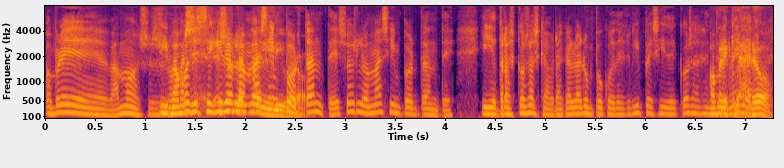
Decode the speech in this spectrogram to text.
Hombre, vamos, eso es Y lo vamos más, a seguir eso es lo hablando más del libro. importante, eso es lo más importante. Y otras cosas que habrá que hablar un poco de gripes y de cosas. entre Hombre, claro,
